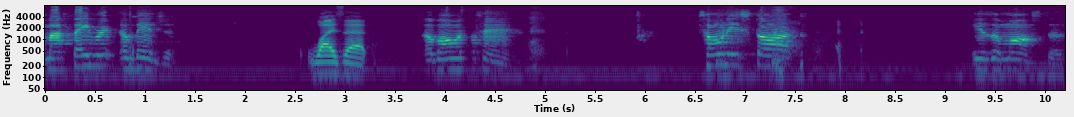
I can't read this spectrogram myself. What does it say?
My favorite Avenger Why is that? of all time. Tony Stark is a monster.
